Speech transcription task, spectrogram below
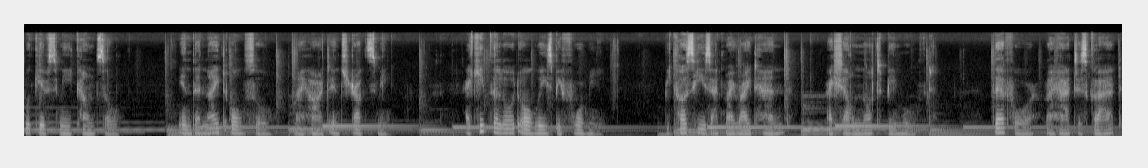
who gives me counsel. In the night also my heart instructs me. I keep the Lord always before me. Because he is at my right hand, I shall not be moved. Therefore, my heart is glad,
